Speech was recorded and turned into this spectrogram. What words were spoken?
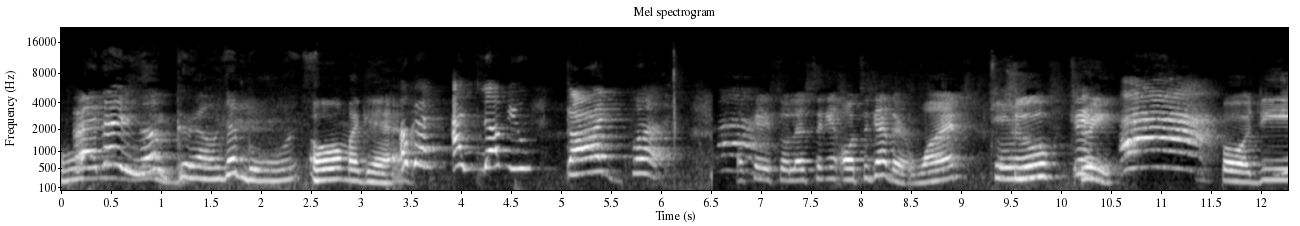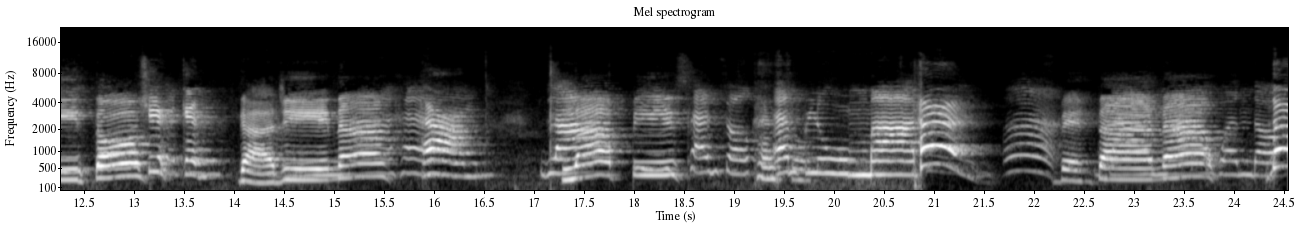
Oh, And I love girls and boys. oh my god. Okay, I love you. God bless. Okay, so let's sing it all together. One, Two, two, three. Ah! Pollitos, Chicken. gallina, Ham. Lápiz, Pencil. And pluma. Pen. Ah. ventana, Window. No.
